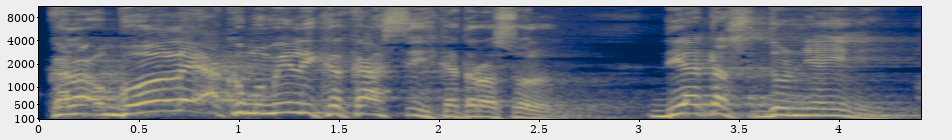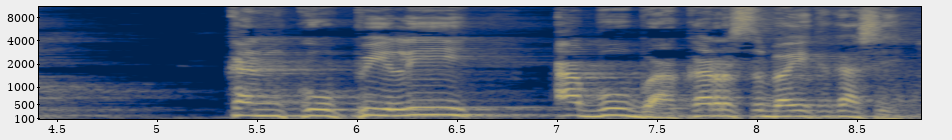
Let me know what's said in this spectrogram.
Kalau boleh aku memilih kekasih kata Rasul di atas dunia ini, kan kupilih Abu Bakar sebagai kekasih.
